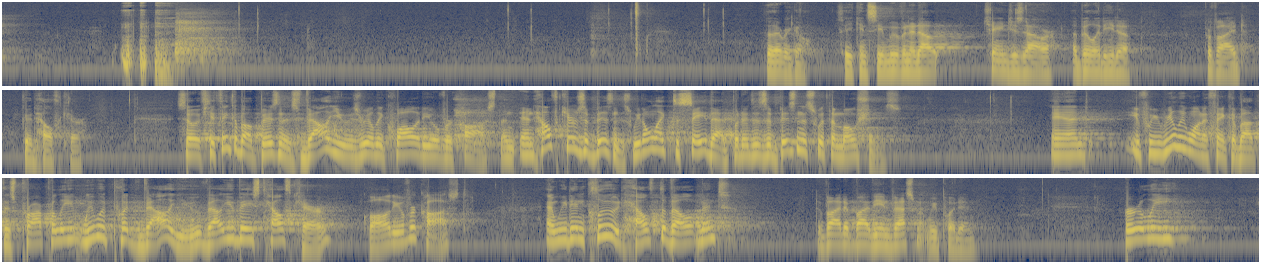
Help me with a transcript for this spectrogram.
so there we go. So you can see moving it out changes our ability to provide good health care. So if you think about business, value is really quality over cost. And, and healthcare is a business. We don't like to say that, but it is a business with emotions. And if we really want to think about this properly, we would put value, value-based healthcare, quality over cost, and we'd include health development divided by the investment we put in. Early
